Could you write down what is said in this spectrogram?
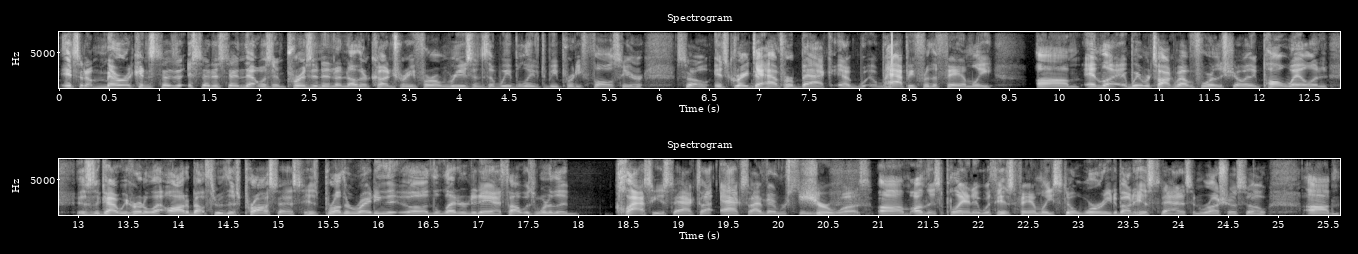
it's an American citizen that was imprisoned in another country for reasons that we believe to be pretty false here. So it's great to have her back. Uh, Happy for the family. Um, and look, we were talking about before the show. I think Paul Whelan is the guy we heard a lot- about through this process. His brother writing the, uh, the letter today, I thought was one of the classiest act, acts I've ever seen Sure was. um, on this planet with his family still worried about his status in Russia. So um,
